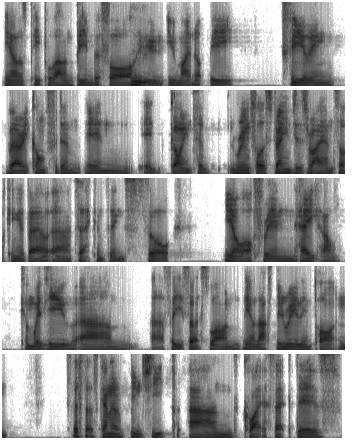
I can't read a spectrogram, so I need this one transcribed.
You know, those people who haven't been before, mm. who you might not be feeling very confident in in going to room full of strangers, right, and talking about uh, tech and things. So, you know, offering, hey, I'll come with you um, uh, for your first one. You know, that's been really important. Stuff that's kind of been cheap and quite effective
